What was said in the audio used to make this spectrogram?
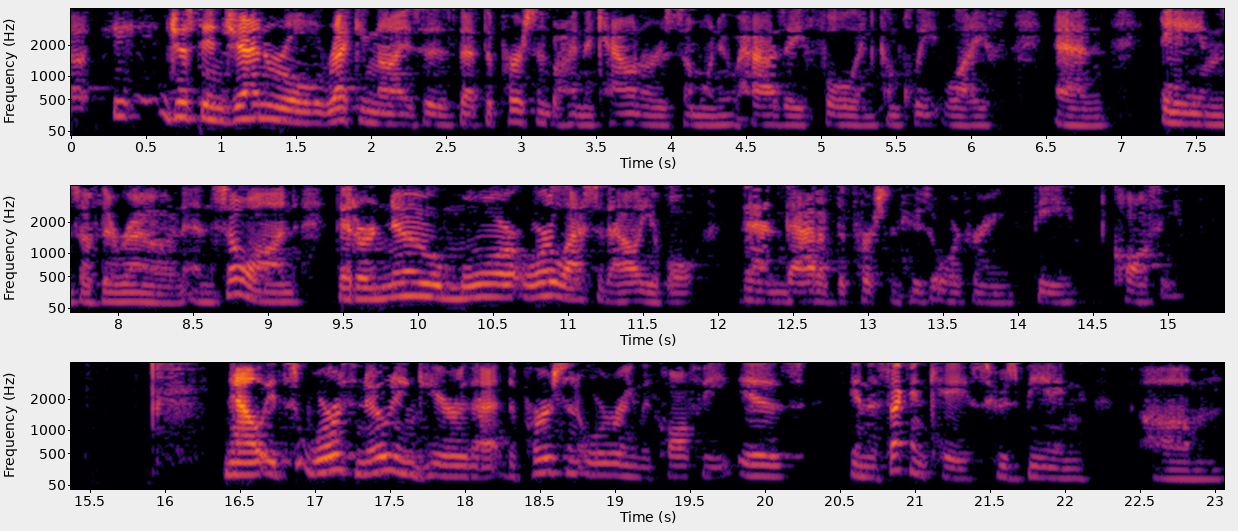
uh, just in general recognizes that the person behind the counter is someone who has a full and complete life and aims of their own and so on that are no more or less valuable than that of the person who's ordering the coffee. Now, it's worth noting here that the person ordering the coffee is, in the second case, who's being um,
